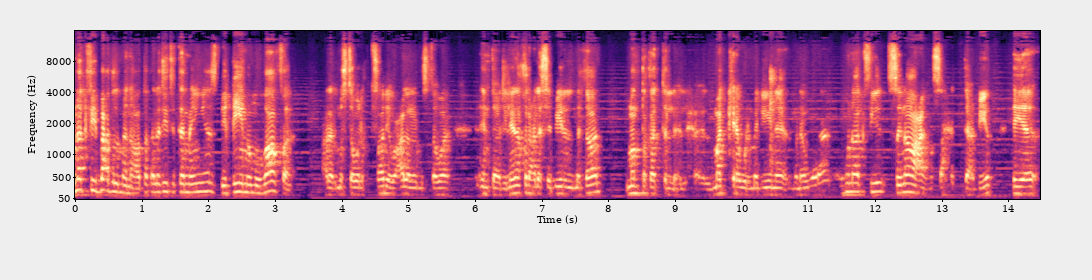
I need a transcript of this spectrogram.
هناك في بعض المناطق التي تتميز بقيمة مضافة على المستوى الاقتصادي أو على المستوى الإنتاجي، لنأخذ على سبيل المثال منطقة مكه والمدينة المنورة، هناك في صناعة إن صح التعبير هي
